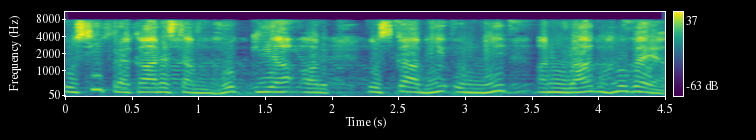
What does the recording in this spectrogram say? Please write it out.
उसी प्रकार संभोग किया और उसका भी उनमें अनुराग हो गया।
